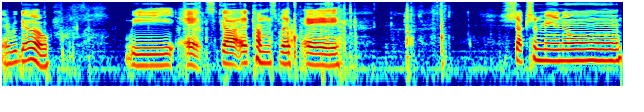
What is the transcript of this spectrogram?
there we go. We, it's got, it comes with a instruction manual,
